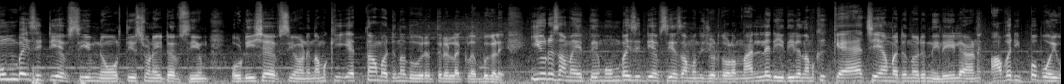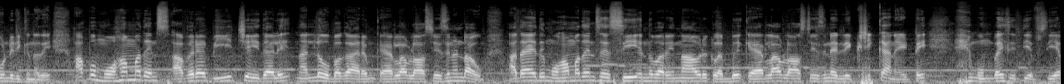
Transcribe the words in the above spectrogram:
മുംബൈ സിറ്റി എഫ് സിയും നോർത്ത് ഈസ്റ്റ് യുണൈറ്റഡ് എഫ് സിയും ഒഡീഷ എഫ് സിയുമാണ് നമുക്ക് എത്താൻ പറ്റുന്ന ദൂരത്തിലുള്ള ക്ലബ്ബുകൾ ഈ ഒരു സമയത്ത് മുംബൈ സിറ്റി എഫ് സിയെ സംബന്ധിച്ചിടത്തോളം നല്ല രീതിയിൽ നമുക്ക് ക്യാച്ച് ചെയ്യാൻ പറ്റുന്ന ഒരു നിലയിലാണ് അവരിപ്പോൾ പോയിക്കൊണ്ടിരിക്കുന്നത്. അപ്പോൾ മുഹമ്മദൻസ് അവരെ ബീറ്റ് ചെയ്താൽ നല്ല ഉപകാരം കേരള ബ്ലാസ്റ്റേഴ്സിന് ഉണ്ടാവും. അതായത് മുഹമ്മദ് മോഹൻസ് എസ് സി എന്ന് പറയുന്ന ആ ഒരു ക്ലബ്ബ് കേരള ബ്ലാസ്റ്റേഴ്സിനെ രക്ഷിക്കാനായിട്ട് മുംബൈ സിറ്റി എഫ് സിയെ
